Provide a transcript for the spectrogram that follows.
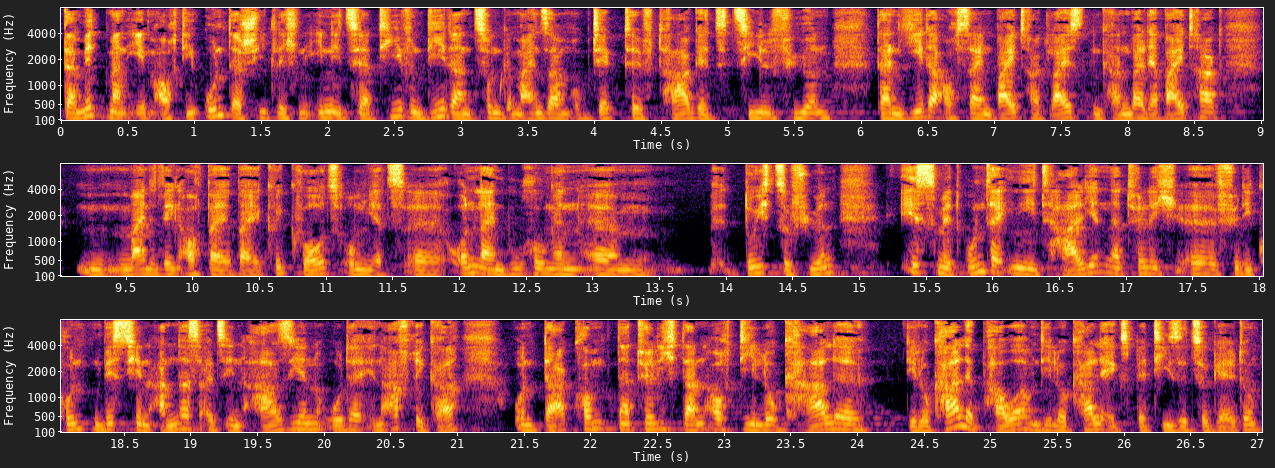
damit man eben auch die unterschiedlichen Initiativen, die dann zum gemeinsamen Objective Target Ziel führen, dann jeder auch seinen Beitrag leisten kann, weil der Beitrag meinetwegen auch bei, bei Quick Quotes, um jetzt äh, Online-Buchungen ähm, durchzuführen, ist mitunter in Italien natürlich äh, für die Kunden ein bisschen anders als in Asien oder in Afrika. Und da kommt natürlich dann auch die lokale die lokale Power und die lokale Expertise zur Geltung,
